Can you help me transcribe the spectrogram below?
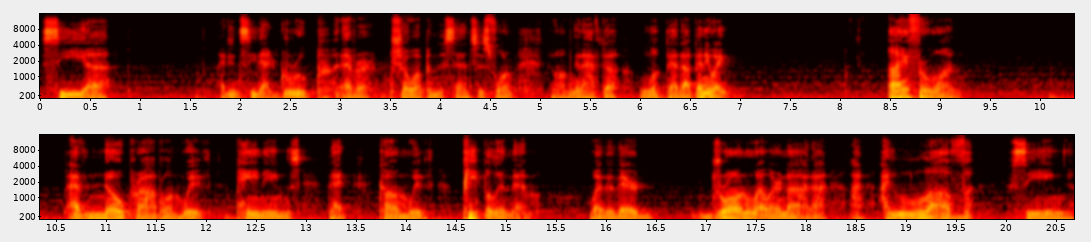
see uh, I didn't see that group ever show up in the census form. So I'm going to have to look that up. Anyway, I for one have no problem with paintings that come with people in them, whether they're drawn well or not. I, I, I love seeing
